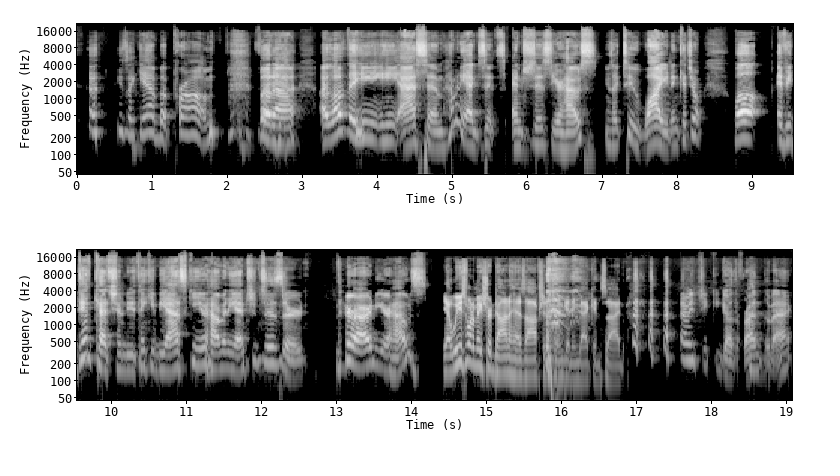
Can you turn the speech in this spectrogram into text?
he's like yeah, but prom. But uh, I love that he he asks him how many exits entrances to your house. He's like two. Why you didn't catch him? Well, if he did catch him, do you think he'd be asking you how many entrances or there are to your house? Yeah, we just want to make sure Donna has options when getting back inside. I mean, she could go the front, the back,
